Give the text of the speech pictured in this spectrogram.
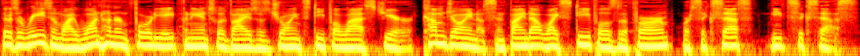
There's a reason why 148 financial advisors joined Stifel last year. Come join us and find out why Stifel is the firm where success meets success.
